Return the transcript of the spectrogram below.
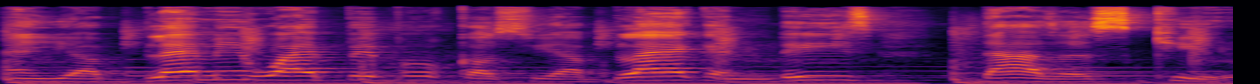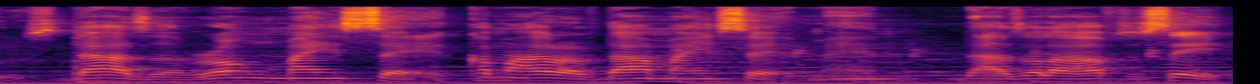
and you're blaming white people because you are black and these, that's a excuse. That's a wrong mindset. Come out of that mindset, man. That's all I have to say.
